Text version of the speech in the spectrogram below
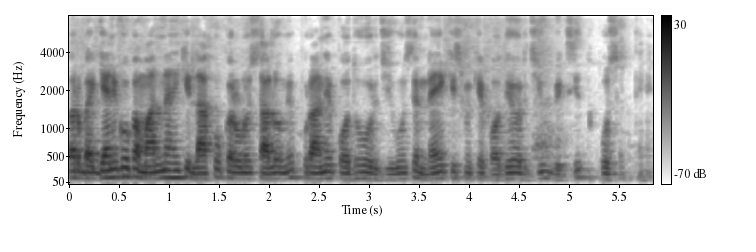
पर वैज्ञानिकों का मानना है कि लाखों करोड़ों सालों में पुराने पौधों और जीवों से नए किस्म के पौधे और जीव विकसित हो सकते हैं।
